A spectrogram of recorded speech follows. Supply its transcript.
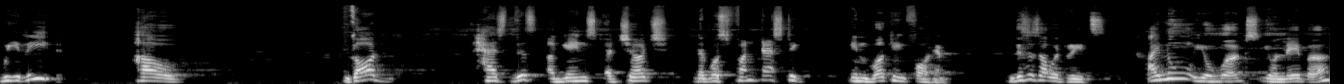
we read how God has this against a church that was fantastic in working for him. This is how it reads. I know your works, your labor,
